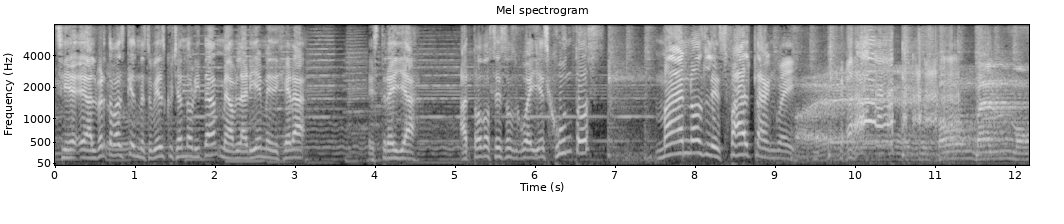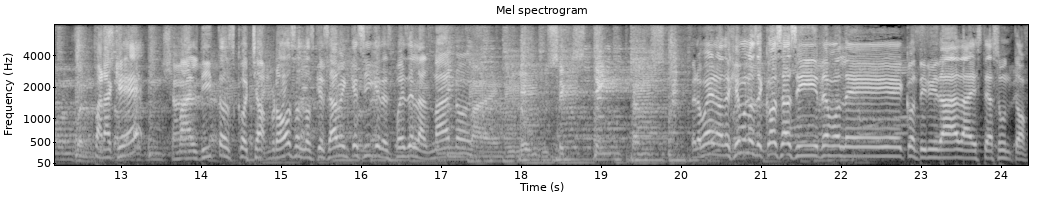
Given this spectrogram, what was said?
Si eh, Alberto Vázquez me estuviera escuchando ahorita, me hablaría y me dijera, Estrella, a todos esos güeyes juntos, manos les faltan, güey. ¿Para qué? Malditos cochambrosos, los que saben qué sigue después de las manos. Pero bueno, dejémonos de cosas y démosle continuidad a este asunto.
